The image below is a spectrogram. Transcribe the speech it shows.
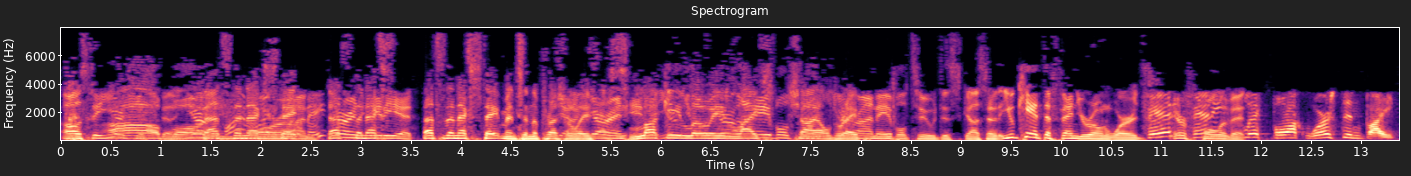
oh, see, you're Oh, just a, boy. you're That's the next statement. That's you're the next. idiot. That's the next statement in the press Yeah, release. you're an idiot. Lucky You- you- Louis likes unable to- child you're rape. unable to discuss it. You can't defend your own words. Fan, you're Fanning full of it. Flick bark worse than bite.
